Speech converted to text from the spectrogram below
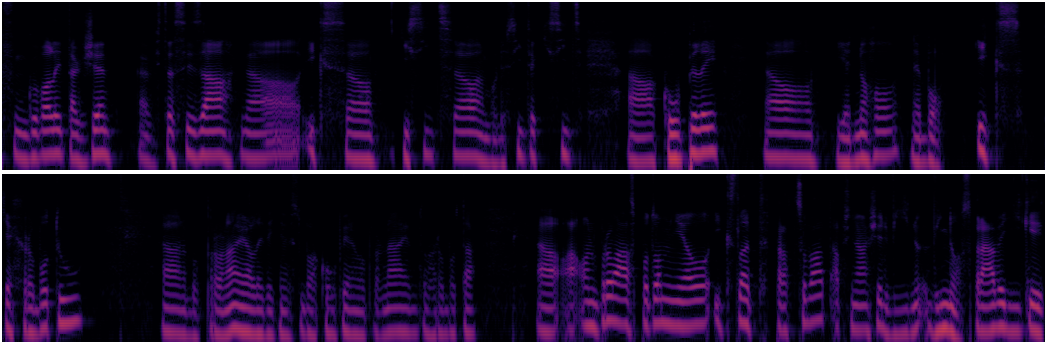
fungovali tak, že vy jste si za x tisíc nebo desítek tisíc koupili jednoho nebo x těch robotů, nebo pronajali, teď nevím, jestli to byla koupě nebo pronájem toho robota, a on pro vás potom měl x let pracovat a přinášet výnos právě díky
